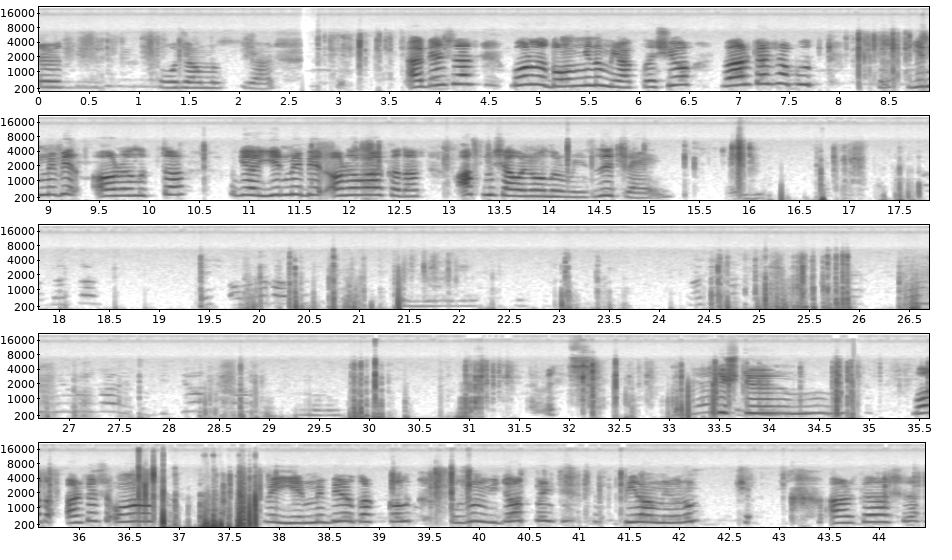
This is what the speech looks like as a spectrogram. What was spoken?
Evet Ocağımız yer. Arkadaşlar bu arada doğum günüm yaklaşıyor ve arkadaşlar bu 21 Aralık'ta ya 21 Aralık'a kadar 60 abone olur muyuz lütfen? Arkadaşlar 5 abone kaldı. Arkadaşlar e, doğum günümüz var. Bitiyor. Evet. Buraya düştüm. Bu arada arkadaşlar 16 ve 21 dakikalık uzun video atmayı planlıyorum. Arkadaşlar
